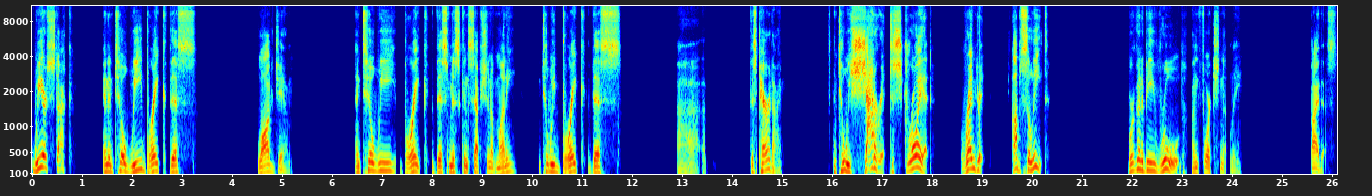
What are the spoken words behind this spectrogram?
We are stuck. And until we break this logjam, until we break this misconception of money, until we break this uh, this paradigm, until we shatter it, destroy it, render it obsolete, we're going to be ruled, unfortunately, by this.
